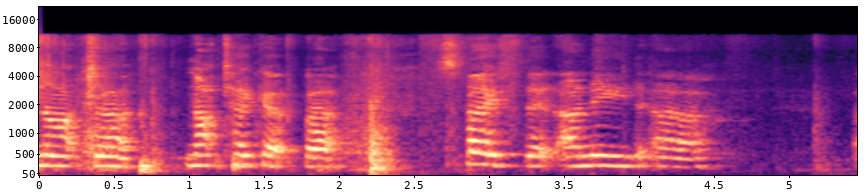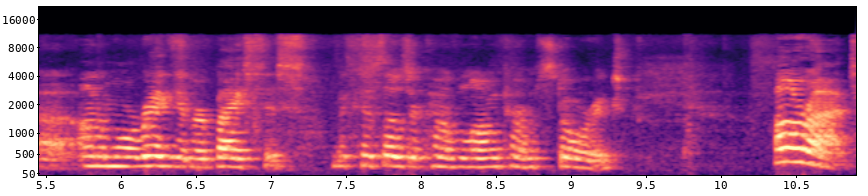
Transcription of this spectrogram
not uh, not take up uh, space that I need uh, uh, on a more regular basis because those are kind of long-term storage. All right,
